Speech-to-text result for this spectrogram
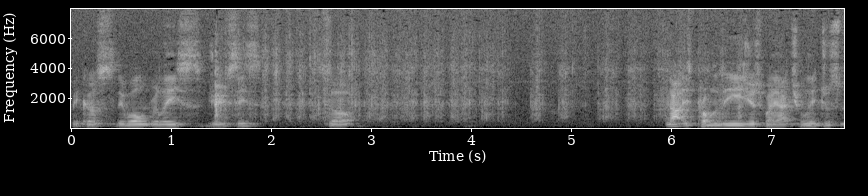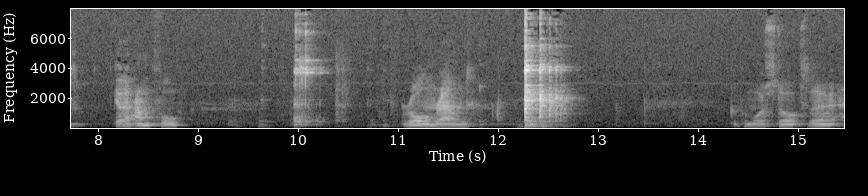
because they won't release juices so that is probably the easiest way actually. Just get a handful roll them round. Couple more stalks there.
